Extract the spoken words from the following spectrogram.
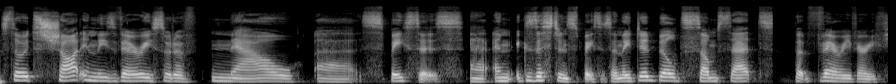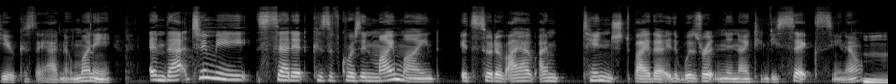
So it's shot in these very sort of now uh, spaces uh, and existence spaces. And they did build some sets, but very, very few because they had no money. And that to me set it, because of course, in my mind, it's sort of, I have, I'm tinged by the, it was written in 1956, you know? Hmm.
